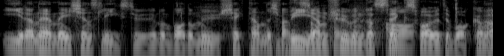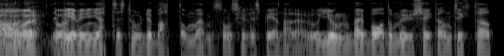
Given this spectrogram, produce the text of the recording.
i den här Nations League-studien och bad om ursäkt till Anders Svensson. VM för- 2006 Ja. var vi tillbaka va? Ja, det, det. blev ju en jättestor debatt om vem som skulle spela där och Ljungberg bad om ursäkt. Han tyckte att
